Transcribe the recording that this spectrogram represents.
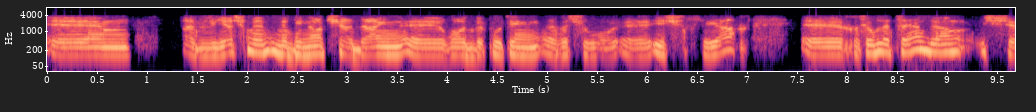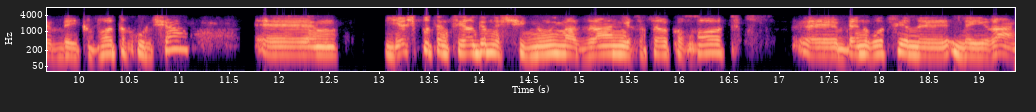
אה, אז יש מדינות שעדיין רואות בפוטין איזשהו איש שיח. חשוב לציין גם שבעקבות החולשה, יש פוטנציאל גם לשינוי מאזן יחסי הכוחות בין רוסיה לאיראן.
